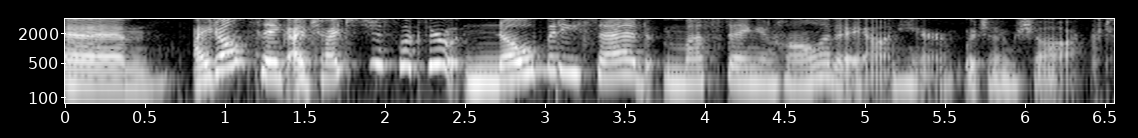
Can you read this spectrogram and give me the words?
Um, I don't think I tried to just look through. Nobody said Mustang and Holiday on here, which I'm shocked.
